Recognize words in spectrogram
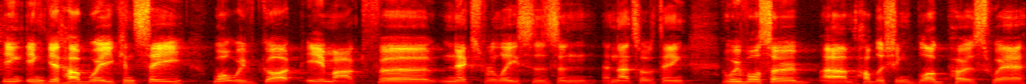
in, in, GitHub where you can see what we've got earmarked for next releases and, and that sort of thing. And we've also um, publishing blog posts where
